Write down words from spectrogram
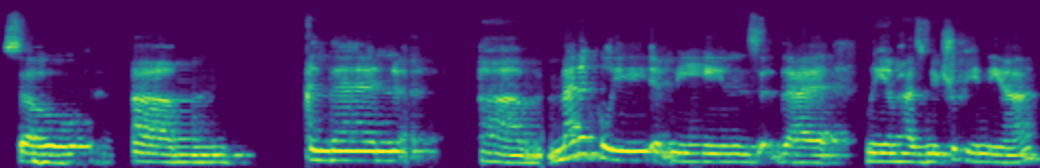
So, mm-hmm. um, and then um, medically, it means that Liam has neutropenia,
